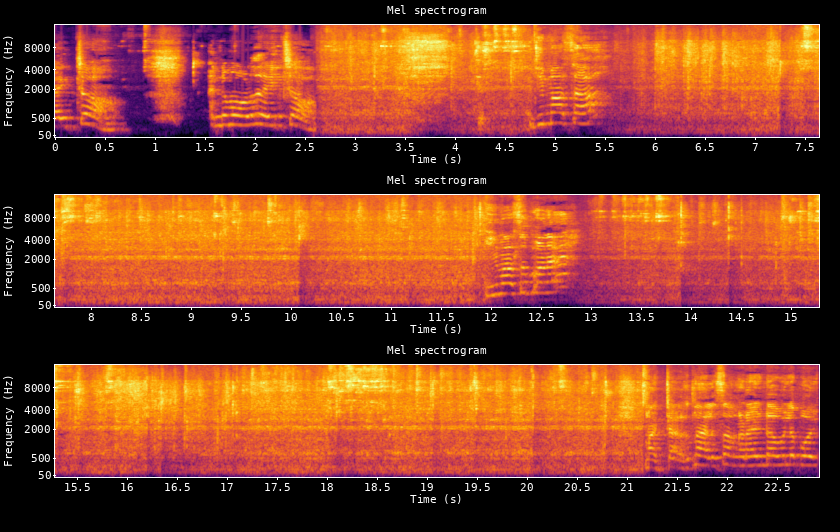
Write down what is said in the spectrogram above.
കഴിച്ചോ? എന്റെ മോൾ കഴിച്ചോ? ജിമാസ? ഈ മാസം പോണേ? മറ്റാൾക്ക് നല്ല സങ്കടം ഉണ്ടാവൂല ബോയ്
